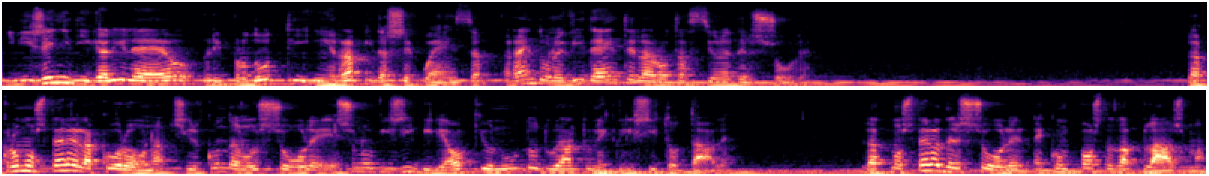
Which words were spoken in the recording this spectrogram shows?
I disegni di Galileo, riprodotti in rapida sequenza, rendono evidente la rotazione del Sole. La cromosfera e la corona circondano il Sole e sono visibili a occhio nudo durante un'eclissi totale. L'atmosfera del Sole è composta da plasma.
